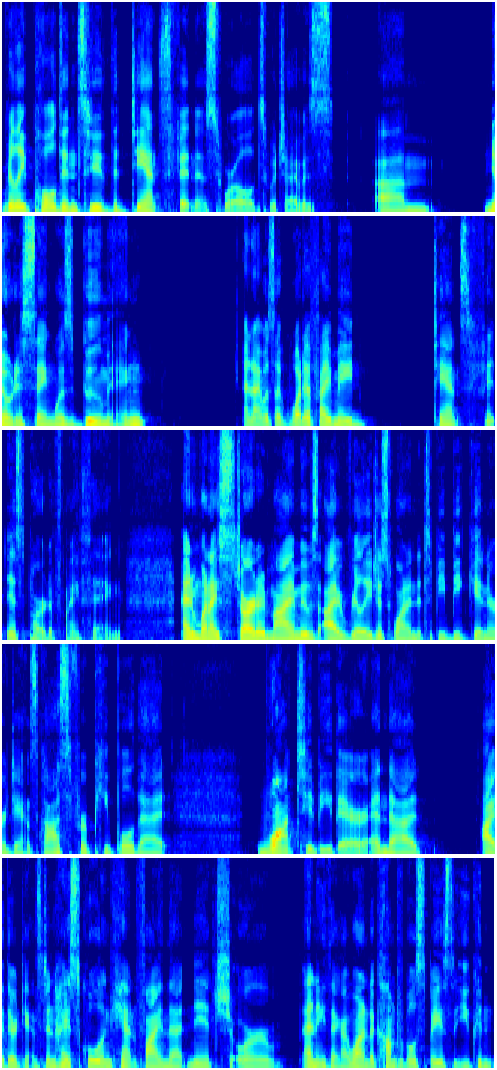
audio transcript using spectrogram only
really pulled into the dance fitness world, which I was um, noticing was booming. And I was like, what if I made dance fitness part of my thing? And when I started my moves, I really just wanted it to be beginner dance class for people that want to be there and that either danced in high school and can't find that niche or anything. I wanted a comfortable space that you can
